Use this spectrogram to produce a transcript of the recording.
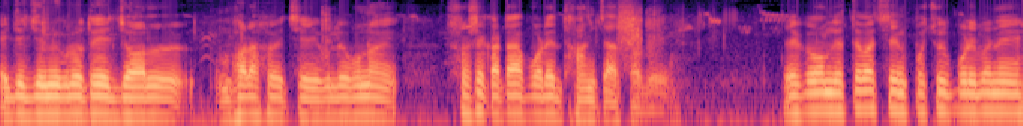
এই যে জমিগুলোতে জল ভরা হয়েছে, এগুলো মনে হয় শসে কাটার পরে ধান চাষ হবে। এরকম দেখতে পাচ্ছেন প্রচুর পরিমাণে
